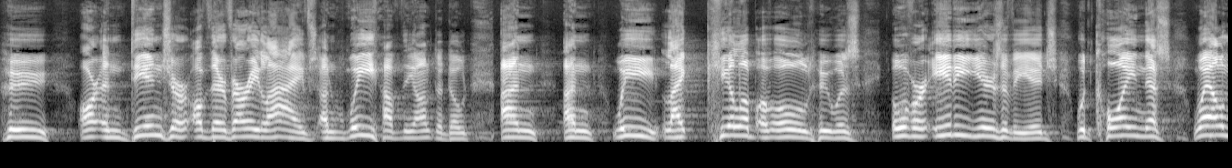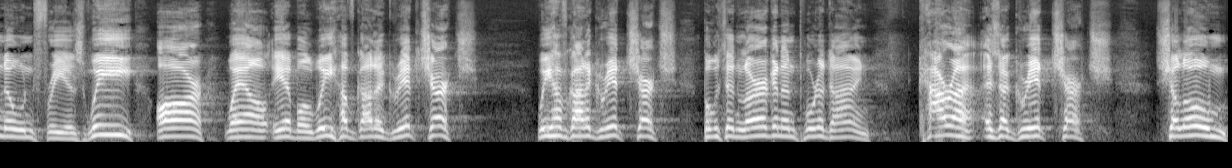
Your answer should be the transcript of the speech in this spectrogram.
who are in danger of their very lives, and we have the antidote. And, and we, like Caleb of old, who was over 80 years of age would coin this well known phrase We are well able. We have got a great church. We have got a great church, both in Lurgan and Portadown. Cara is a great church. Shalom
